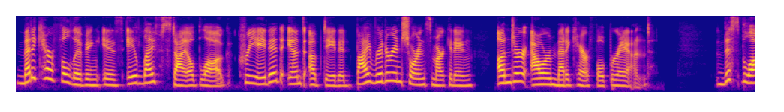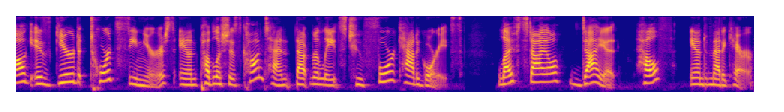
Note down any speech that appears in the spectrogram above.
Medicare Living is a lifestyle blog created and updated by Ritter Insurance Marketing under our Medicareful brand. This blog is geared towards seniors and publishes content that relates to four categories lifestyle, diet, health, and Medicare.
